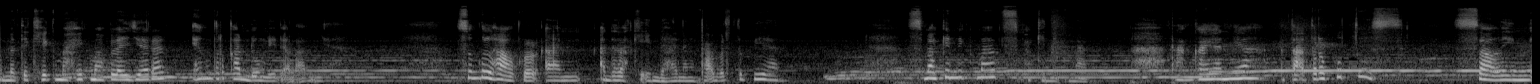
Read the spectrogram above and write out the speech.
memetik hikmah-hikmah pelajaran yang terkandung di dalamnya. Sungguhlah Al-Quran adalah keindahan yang tak bertepian. Semakin nikmat, semakin nikmat. Rangkaiannya tak terputus, saling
